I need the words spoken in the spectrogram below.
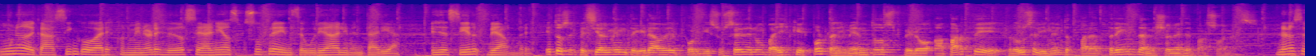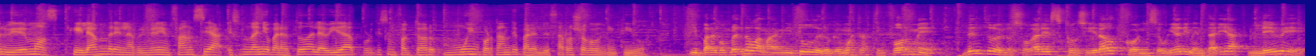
uno de cada cinco hogares con menores de 12 años sufre de inseguridad alimentaria, es decir, de hambre. Esto es especialmente grave porque sucede en un país que exporta alimentos, pero aparte produce alimentos para 30 millones de personas. No nos olvidemos que el hambre en la primera infancia es un daño para toda la vida porque es un factor muy importante para el desarrollo cognitivo. Y para comprender la magnitud de lo que muestra este informe, dentro de los hogares considerados con inseguridad alimentaria leve,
